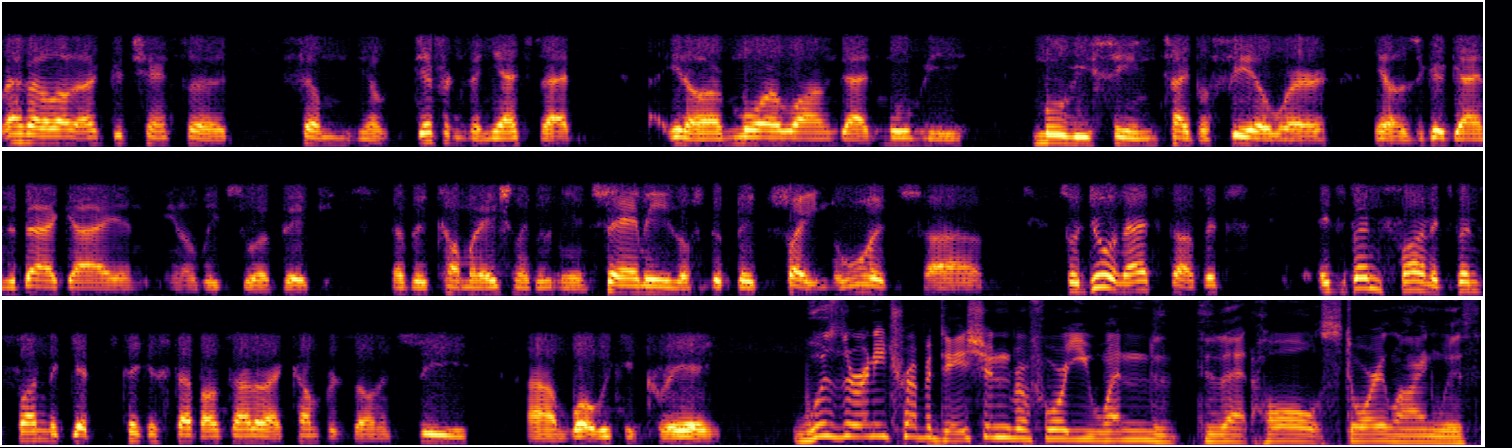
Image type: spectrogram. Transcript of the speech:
I've had a lot of a good chance to film you know different vignettes that you know are more along that movie movie scene type of feel where you know there's a good guy and the bad guy and you know leads to a big a big culmination like with me and Sami the, the big fight in the woods. Um, so doing that stuff it's it's been fun. It's been fun to get take a step outside of that comfort zone and see um, what we can create. Was there any trepidation before you went to that whole storyline with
